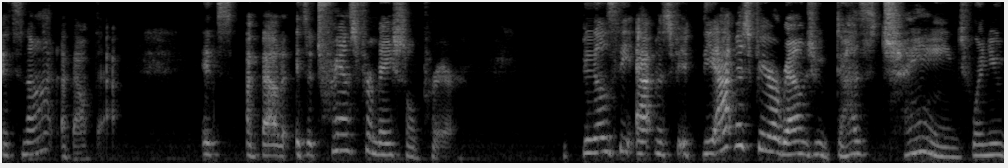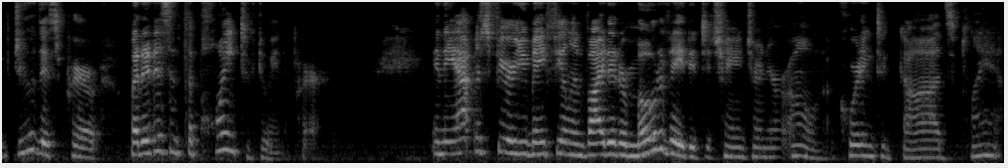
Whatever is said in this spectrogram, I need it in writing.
It's not about that. It's about it's a transformational prayer. Builds the atmosphere. The atmosphere around you does change when you do this prayer, but it isn't the point of doing the prayer. In the atmosphere, you may feel invited or motivated to change on your own according to God's plan.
